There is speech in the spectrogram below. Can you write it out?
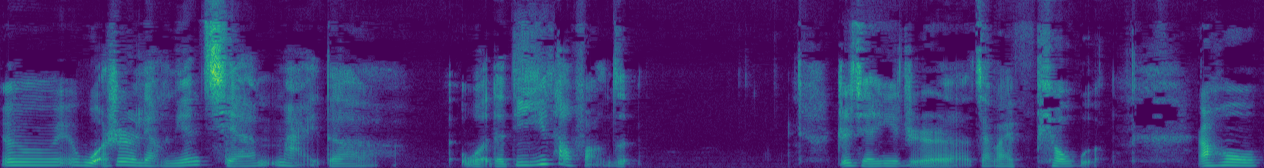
因为我是两年前买的我的第一套房子。之前一直在外漂泊，然后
